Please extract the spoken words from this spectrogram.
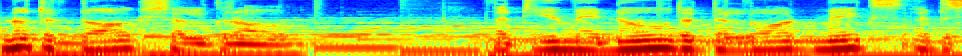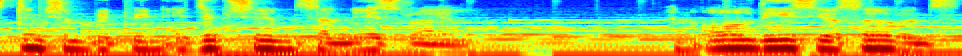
not a dog shall growl, that you may know that the Lord makes a distinction between Egyptians and Israel. And all these your servants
